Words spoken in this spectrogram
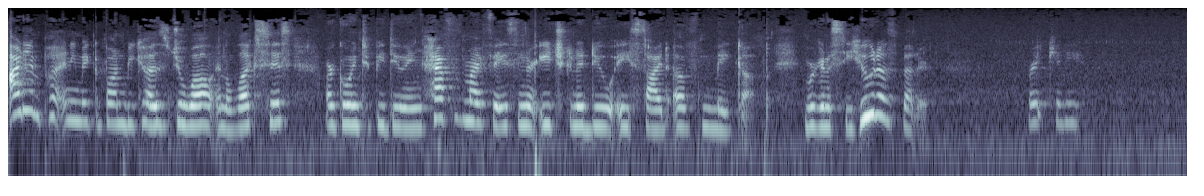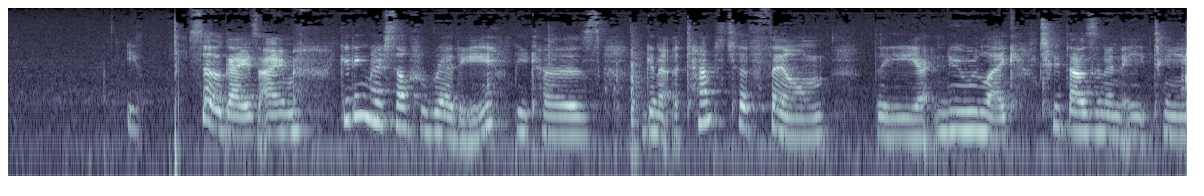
I didn't put any makeup on because Joelle and Alexis are going to be doing half of my face and they're each going to do a side of makeup. We're going to see who does better. Right, Kitty? Ew. So guys, I'm getting myself ready because I'm going to attempt to film the new like 2018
